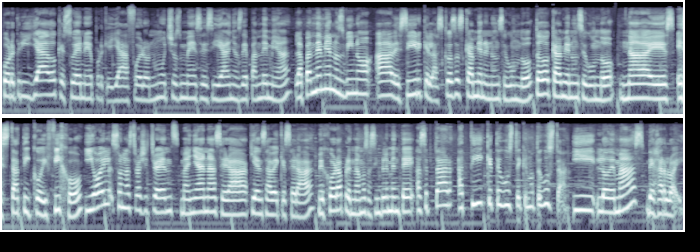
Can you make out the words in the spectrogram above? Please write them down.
Por trillado que suene, porque ya fueron muchos meses y años de pandemia, la pandemia nos vino a decir que las cosas cambian en un segundo, todo cambia en un segundo, nada es estático y fijo. Y hoy son las trashy trends, mañana será quién sabe qué será. Mejor aprendamos a simplemente aceptar a ti que te gusta y que no te gusta. Y lo demás, dejarlo ahí.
